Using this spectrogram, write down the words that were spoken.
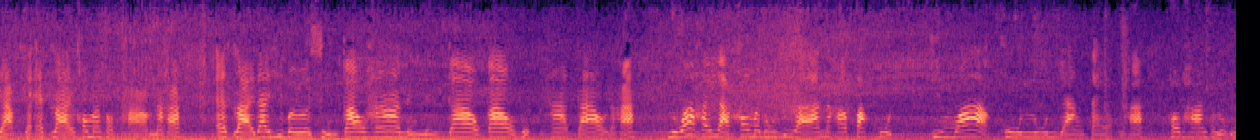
อยากจะแอดไลน์เข้ามาสอบถามนะคะ แอดไลน์ได้ที่เบอร์ 0951199659 นะคะ หรือว่าใครอยากเข้ามาดูที่ร้านนะคะ ปักหมุดพิมพ์ว่าคูณรูนยางแตกนะคะ พอพานสระอู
